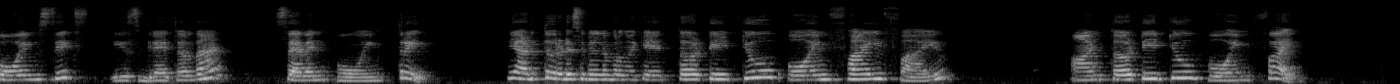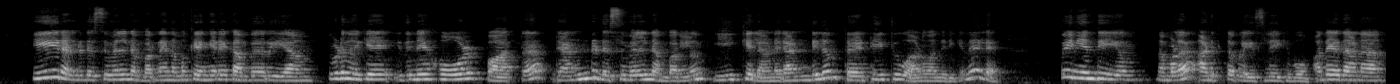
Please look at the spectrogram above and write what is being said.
point six is greater than seven point three ഇനി അടുത്ത ഒരു ഡെസിമൽ നമ്പർ നോക്കിയേ. Thirty two point five five and thirty two point five ഈ രണ്ട് ഡെസിമൽ നമ്പറിനെ നമുക്ക് എങ്ങനെ കമ്പയർ ചെയ്യാം? ഇവിടെ നോക്കിയേ ഇതിന്റെ ഹോൾ പാർട്ട് രണ്ട് ഡെസിമൽ നമ്പറിലും ഈക്വൽ ആണ്. രണ്ടിലും തേർട്ടി ടു ആണ് വന്നിരിക്കുന്നത് അല്ലേ? അപ്പൊ ഇനി എന്ത് ചെയ്യും? നമ്മൾ അടുത്ത പ്ലേസിലേക്ക് പോകും. അതേതാണ്?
